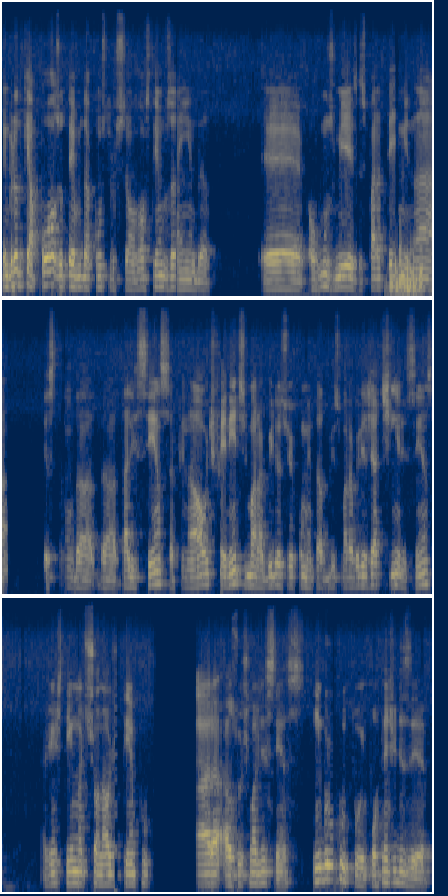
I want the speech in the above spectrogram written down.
Lembrando que após o término da construção, nós temos ainda é, alguns meses para terminar a questão da, da, da, licença final, diferente de Maravilhas, eu tinha comentado isso, Maravilhas já tinha licença, a gente tem um adicional de tempo para as últimas licenças. Em Brucutu, importante dizer,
